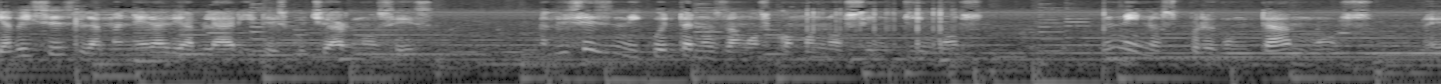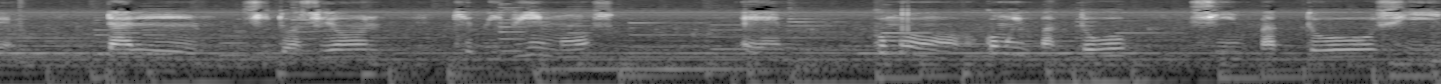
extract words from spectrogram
y a veces la manera de hablar y de escucharnos es, a veces ni cuenta nos damos cómo nos sentimos, ni nos preguntamos eh, tal situación que vivimos, eh, cómo, cómo impactó, si impactó, si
